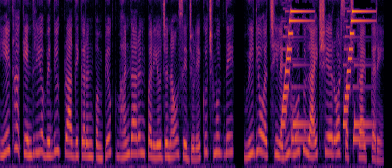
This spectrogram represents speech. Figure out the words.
ये था केंद्रीय विद्युत प्राधिकरण पंपयुक्त भंडारण परियोजनाओं से जुड़े कुछ मुद्दे। वीडियो अच्छी लगी हो तो लाइक, शेयर और सब्सक्राइब करें।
